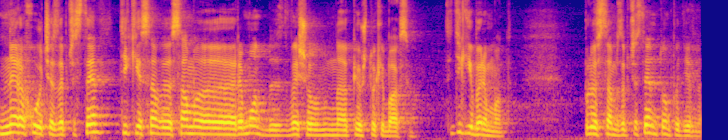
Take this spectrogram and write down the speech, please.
не рахуючи запчастин, тільки сам, сам ремонт вийшов на півштуки баксів. Це тільки би ремонт. Плюс там запчастин і тому подібне.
